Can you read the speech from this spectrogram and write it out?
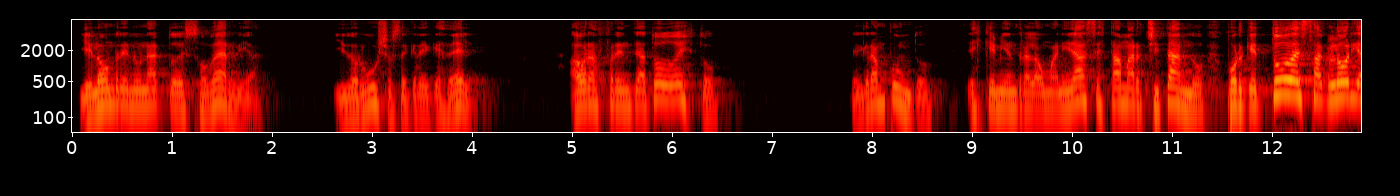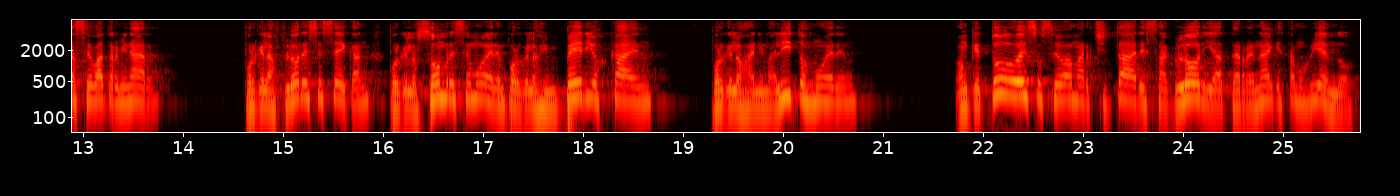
y el hombre en un acto de soberbia y de orgullo se cree que es de él. Ahora, frente a todo esto, el gran punto es que mientras la humanidad se está marchitando, porque toda esa gloria se va a terminar, porque las flores se secan, porque los hombres se mueren, porque los imperios caen, porque los animalitos mueren, aunque todo eso se va a marchitar, esa gloria terrenal que estamos viendo,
